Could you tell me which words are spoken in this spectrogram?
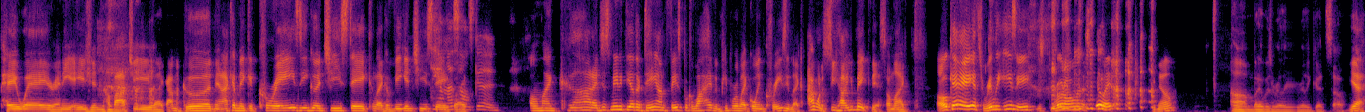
Pei Wei or any Asian hibachi. like I'm good, man. I can make a crazy good cheesesteak, like a vegan cheesesteak. Damn, that like, sounds good. Oh my God. I just made it the other day on Facebook Live and people were like going crazy, like, I want to see how you make this. I'm like, okay, it's really easy. Just throw it all in a skillet, you know? Um, but it was really, really good. So yeah,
